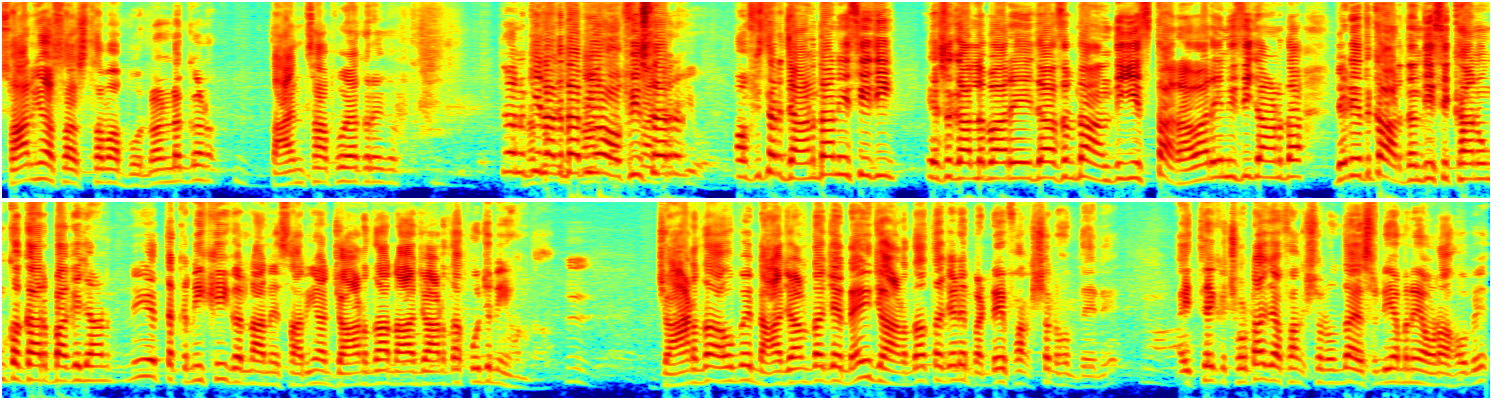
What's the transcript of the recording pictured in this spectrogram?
ਸਾਰੀਆਂ ਸੰਸਥਾਵਾਂ ਬੋਲਣ ਲੱਗਣ ਤਾਂ ਇਨਸਾਫ ਹੋਇਆ ਕਰੇਗਾ। ਤੁਹਾਨੂੰ ਕੀ ਲੱਗਦਾ ਵੀ ਉਹ ਆਫੀਸਰ ਆਫੀਸਰ ਜਾਣਦਾ ਨਹੀਂ ਸੀ ਜੀ? ਇਸ ਗੱਲ ਬਾਰੇ ਜਾਂ ਸੰਵਿਧਾਨ ਦੀ ਇਸ ਧਾਰਾ ਬਾਰੇ ਨਹੀਂ ਸੀ ਜਾਣਦਾ, ਜਿਹੜੀ ਅਧਿਕਾਰ ਦਿੰਦੀ ਸਿੱਖਾਂ ਨੂੰ ਕਕਾਰ ਪਾ ਕੇ ਜਾਣ ਨਹੀਂ, ਇਹ ਤਕਨੀਕੀ ਗੱਲਾਂ ਨੇ ਸਾਰੀਆਂ, ਜਾਣਦਾ, ਨਾ ਜਾਣਦਾ ਕੁਝ ਨਹੀਂ ਹੁੰਦਾ। ਜਾਣਦਾ ਹੋਵੇ, ਨਾ ਜਾਣਦਾ, ਜੇ ਨਹੀਂ ਜਾਣਦਾ ਤਾਂ ਜਿਹੜੇ ਵੱਡੇ ਫੰਕਸ਼ਨ ਹੁੰਦੇ ਨੇ, ਇੱਥੇ ਇੱਕ ਛੋਟਾ ਜਿਹਾ ਫੰਕਸ਼ਨ ਹੁੰਦਾ ਐਸਡੀਐਮ ਨੇ ਆਉਣਾ ਹੋਵੇ,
